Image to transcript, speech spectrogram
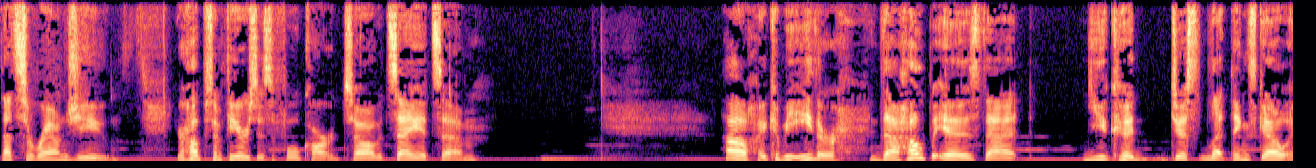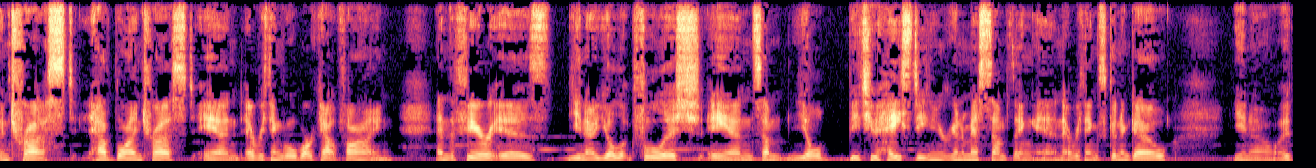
that surrounds you. Your hopes and fears is a full card, so I would say it's um. Oh, it could be either. The hope is that you could just let things go and trust, have blind trust, and everything will work out fine. And the fear is, you know, you'll look foolish and some you'll be too hasty and you're going to miss something and everything's going to go, you know, it,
